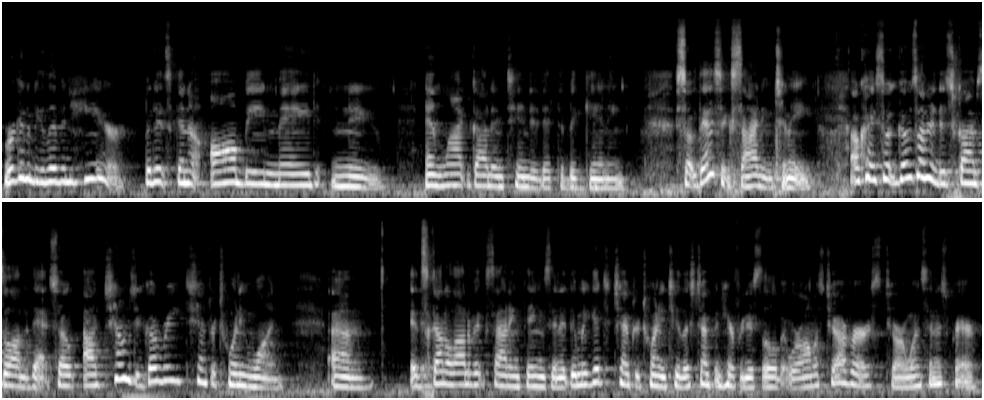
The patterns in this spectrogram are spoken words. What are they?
We're going to be living here, but it's going to all be made new and like God intended at the beginning. So that's exciting to me. Okay, so it goes on and describes a lot of that. So I challenge you, go read chapter 21. Um, it's got a lot of exciting things in it. Then we get to chapter 22. Let's jump in here for just a little bit. We're almost to our verse, to our one sentence prayer.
